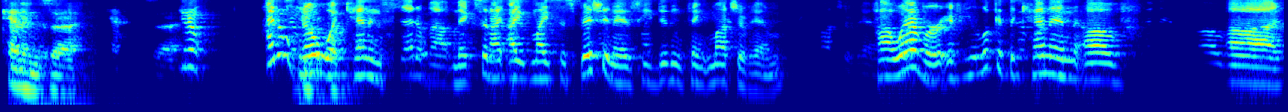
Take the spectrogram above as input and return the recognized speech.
Kennan's. Uh, You know, I don't know what Kennan said about Nixon. I, I my suspicion is he didn't think much of him. However, if you look at the Kennan of uh,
